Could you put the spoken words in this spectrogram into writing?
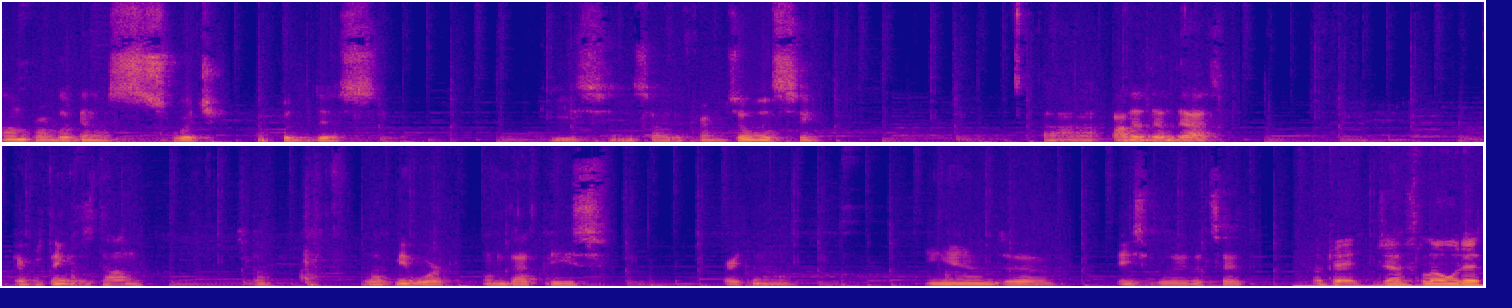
I'm probably gonna switch and put this piece inside the frame, so we'll see. Uh, other than that, everything is done. So let me work on that piece right now. And uh, basically that's it. Okay, just loaded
